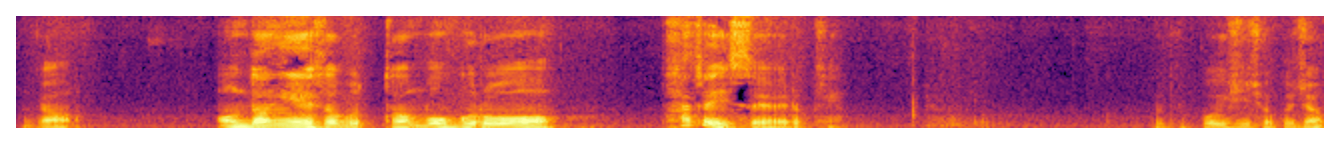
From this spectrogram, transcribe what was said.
그러니까 엉덩이에서부터 목으로 파져 있어요. 이렇게. 이렇게 보이시죠? 그죠?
